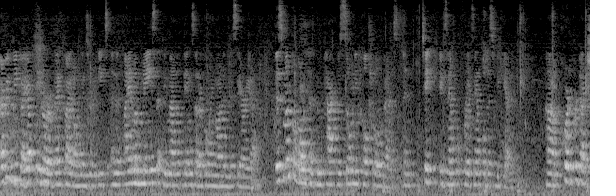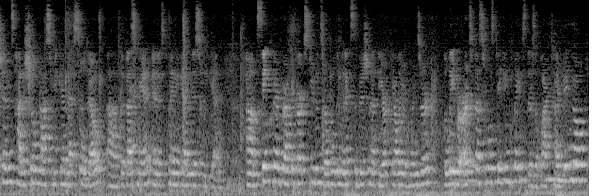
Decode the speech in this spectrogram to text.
Every week I update our event guide on Windsor Eats, and I am amazed at the amount of things that are going on in this area. This month alone has been packed with so many cultural events, and take example for example this weekend. Um, Korda Productions had a show last weekend that sold out, uh, The Best Man, and is playing again this weekend. Um, St. Clair Graphic Arts students are holding an exhibition at the Art Gallery of Windsor. The Labor Arts Festival is taking place. There's a black tie bingo,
